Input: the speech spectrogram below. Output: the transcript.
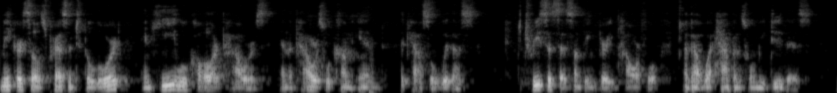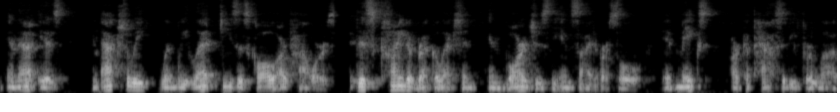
make ourselves present to the Lord, and He will call our powers, and the powers will come in the castle with us. Teresa says something very powerful about what happens when we do this, and that is actually when we let Jesus call our powers, this kind of recollection enlarges the inside of our soul. It makes our capacity for love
